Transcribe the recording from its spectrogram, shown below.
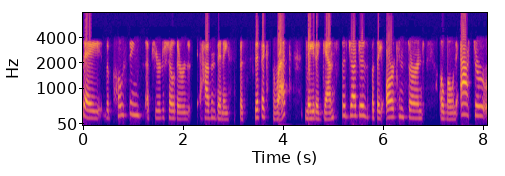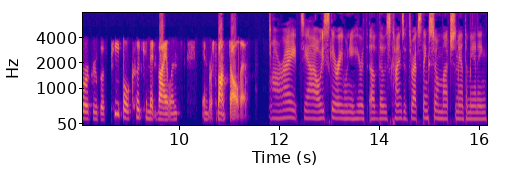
say the postings appear to show there hasn't been a specific threat made against the judges, but they are concerned a lone actor or a group of people could commit violence in response to all this. All right. Yeah, always scary when you hear of those kinds of threats. Thanks so much, Samantha Manning.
